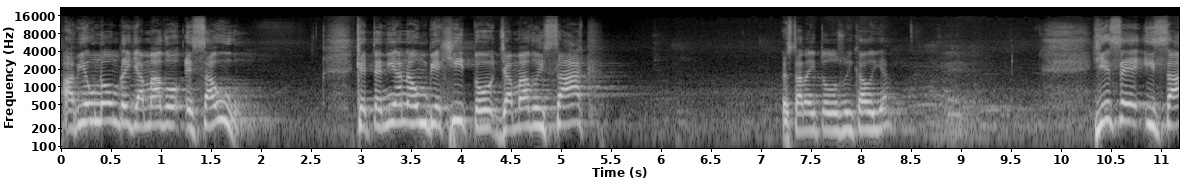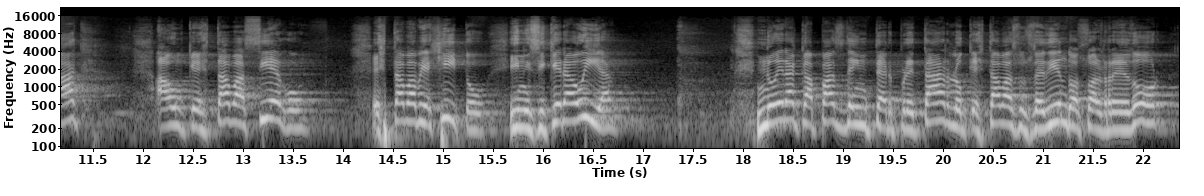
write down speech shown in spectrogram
Había un hombre llamado Esaú. Que tenían a un viejito llamado Isaac. ¿Están ahí todos ubicados ya? Y ese Isaac, aunque estaba ciego, estaba viejito y ni siquiera oía, no era capaz de interpretar lo que estaba sucediendo a su alrededor.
